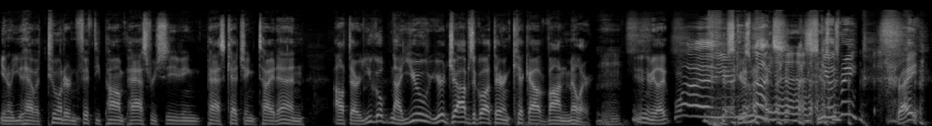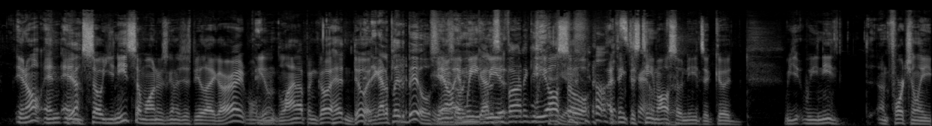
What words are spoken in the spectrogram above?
you know, you have a 250 pound pass receiving, pass catching tight end out there. You go now. You your job's to go out there and kick out Von Miller. Mm-hmm. You're gonna be like, what? Excuse me. Excuse me. Right. You know, and and Yeah. so you need someone who's going to just be like, all right, well, you know, line up and go ahead and do it. And they got to play the Bills. You know, So and we we, see Von again. we also No, oh, I think this true. team also needs a good we we need unfortunately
